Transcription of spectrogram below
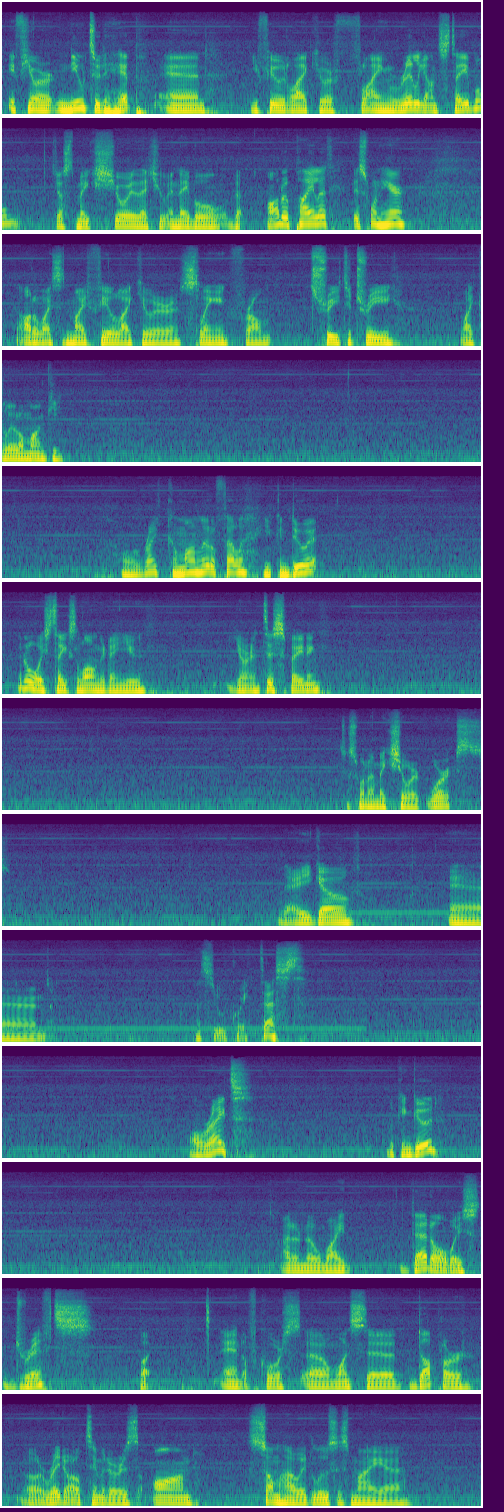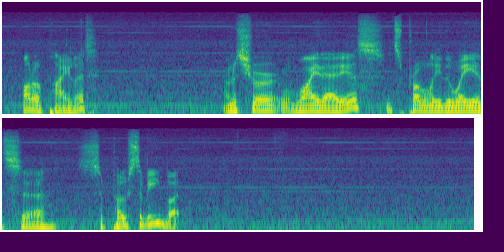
If you're new to the hip and you feel like you're flying really unstable, just make sure that you enable the autopilot, this one here. Otherwise it might feel like you're slinging from tree to tree like a little monkey. Alright, come on little fella, you can do it. It always takes longer than you you're anticipating. Just want to make sure it works. There you go. And let's do a quick test. Alright. Looking good. I don't know why that always drifts, but and of course uh, once the Doppler or radar altimeter is on, somehow it loses my uh, autopilot. I'm not sure why that is. It's probably the way it's uh, supposed to be, but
